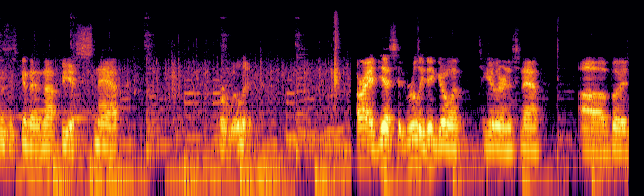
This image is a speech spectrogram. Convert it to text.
this is gonna not be a snap. Or will it? Alright, yes, it really did go together in a snap, uh, but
